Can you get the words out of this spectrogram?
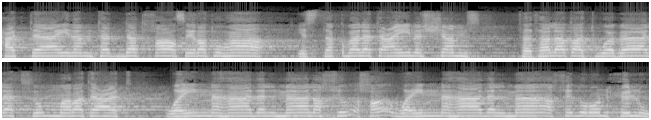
حتى إذا امتدت خاصرتها استقبلت عين الشمس فثلطت وبالت ثم رتعت وإن هذا المال خ... وإن هذا الماء خضر حلو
